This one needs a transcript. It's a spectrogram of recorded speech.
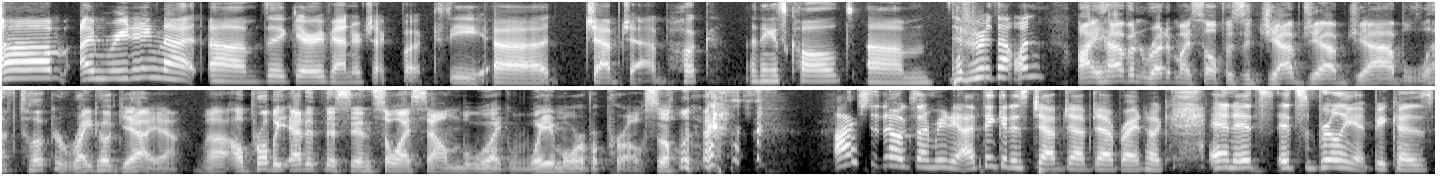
um, I'm reading that um, the Gary Vaynerchuk book, the uh, Jab Jab Hook. I think it's called. Um, have you read that one? I haven't read it myself. Is it jab, jab, jab, left hook or right hook? Yeah, yeah. Uh, I'll probably edit this in so I sound like way more of a pro. So. I should know because I'm reading. It. I think it is jab, jab, jab, right hook, and it's it's brilliant because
